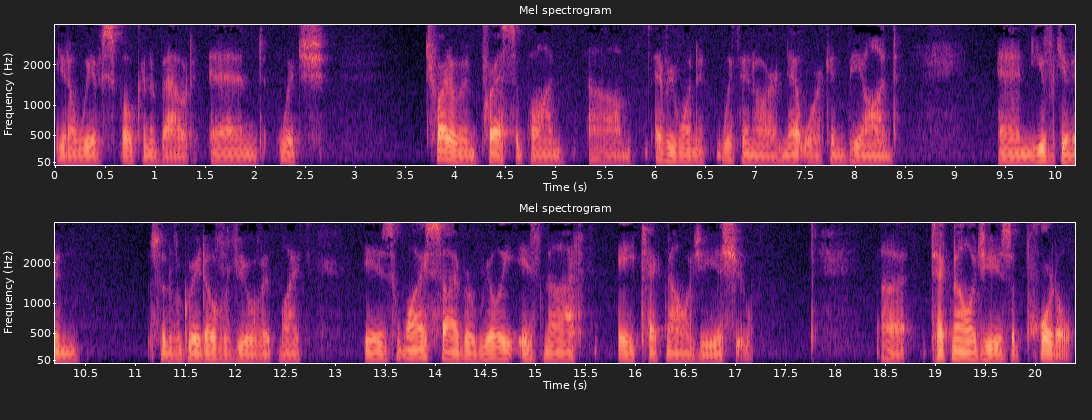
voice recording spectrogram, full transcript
you know we have spoken about, and which try to impress upon um, everyone within our network and beyond, and you've given sort of a great overview of it, Mike, is why cyber really is not a technology issue. Uh, technology is a portal,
